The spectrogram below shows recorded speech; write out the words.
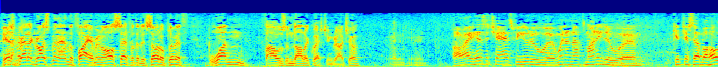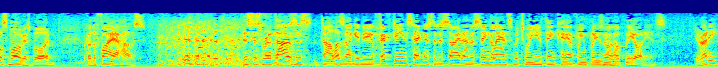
Here's Greta Grossman and the firemen all set for the DeSoto Plymouth $1,000 question, Groucho. Right in here. All right, here's a chance for you to uh, win enough money to uh, get yourself a whole smorgasbord for the firehouse. this is for a thousand dollars. I'll give you 15 seconds to decide on a single answer between you. Think carefully and please no help from the audience. You ready?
